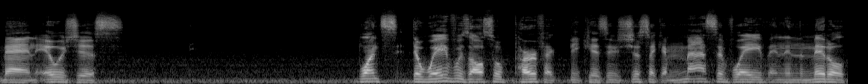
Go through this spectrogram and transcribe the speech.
man, it was just once the wave was also perfect because it was just like a massive wave, and in the middle,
